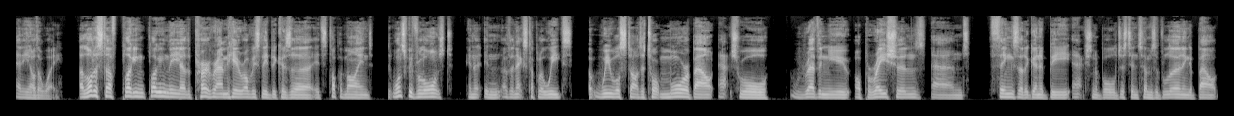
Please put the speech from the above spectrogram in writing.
any other way. A lot of stuff plugging plugging the uh, the program here, obviously, because uh, it's top of mind. Once we've launched in a, in over the next couple of weeks, uh, we will start to talk more about actual revenue operations and things that are going to be actionable, just in terms of learning about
